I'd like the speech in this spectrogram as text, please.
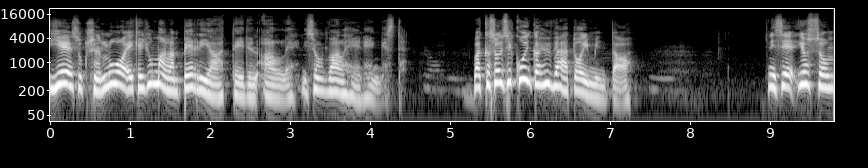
Jeesuksen luo eikä Jumalan periaatteiden alle, niin se on valheen hengestä. Vaikka se olisi kuinka hyvää toimintaa, niin se, jos, se on,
